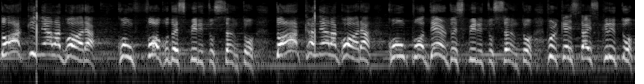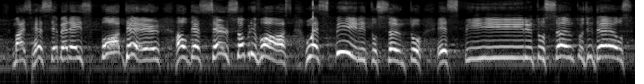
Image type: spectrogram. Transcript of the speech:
toque nela agora com o fogo do Espírito Santo, toca nela agora com o poder do Espírito Santo, porque está escrito: Mas recebereis poder ao descer sobre vós o Espírito Santo, Espírito Santo de Deus,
